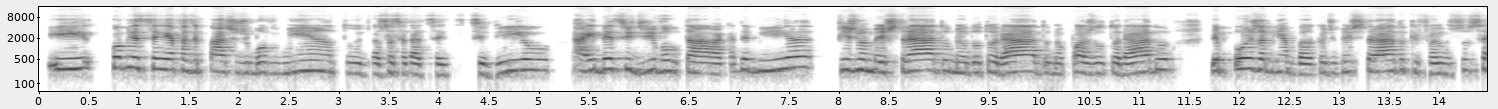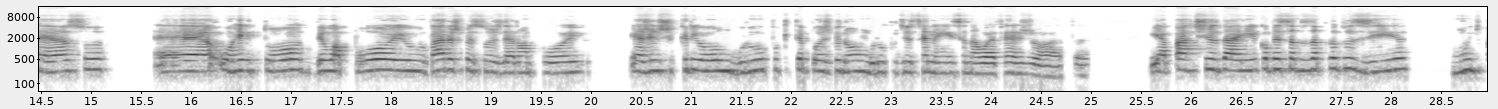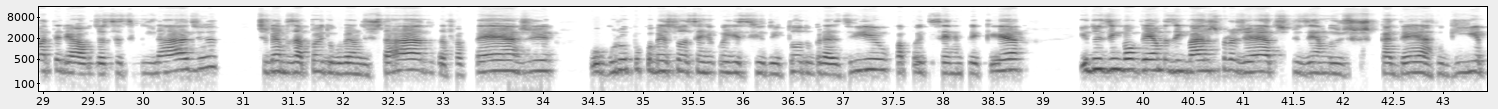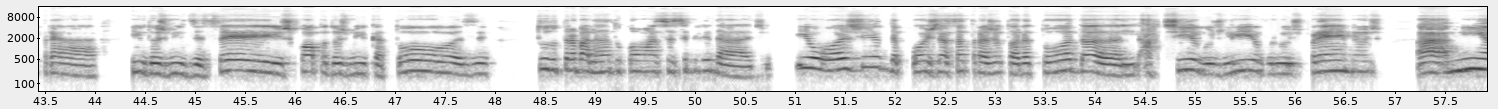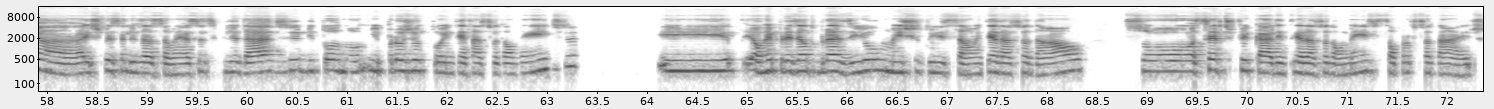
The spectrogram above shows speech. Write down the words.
e comecei a fazer parte de movimento da sociedade civil. Aí decidi voltar à academia, fiz meu mestrado, meu doutorado, meu pós-doutorado. Depois da minha banca de mestrado, que foi um sucesso, é, o reitor deu apoio, várias pessoas deram apoio, e a gente criou um grupo que depois virou um grupo de excelência na UFRJ. E a partir daí começamos a produzir muito material de acessibilidade, tivemos apoio do governo do estado, da FAPERJ, o grupo começou a ser reconhecido em todo o Brasil, com apoio do CNPq, e nos envolvemos em vários projetos, fizemos caderno, guia para Rio 2016, Copa 2014, tudo trabalhando com acessibilidade. E hoje, depois dessa trajetória toda, artigos, livros, prêmios, a minha especialização em acessibilidade me tornou, me projetou internacionalmente e eu represento o Brasil, uma instituição internacional, sou certificada internacionalmente, são profissionais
